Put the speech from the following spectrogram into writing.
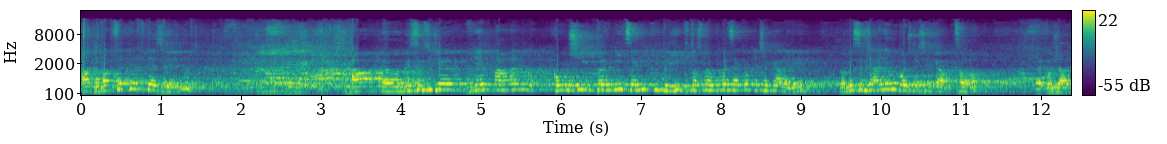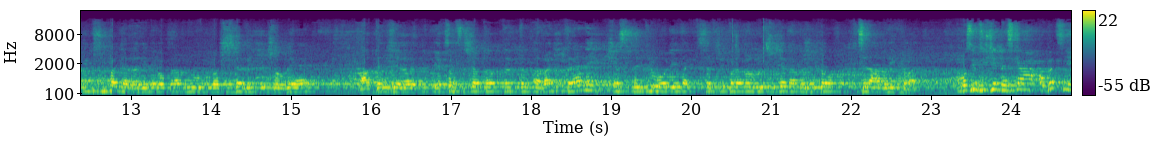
a 25 vteřin. Uh, myslím si, že v něm málem končí první celý kyblík, to jsme vůbec jako nečekali. No myslím, že ani Luboš nečekal, co? Jako v žádném případě Radim je opravdu množstevný člověk. A teď, eh, jak jsem slyšel ten, ten, ten ranní trénink, 6 litrů vody, tak se připravil určitě na to, že to chce dát rychle. Musím říct, že dneska obecně,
